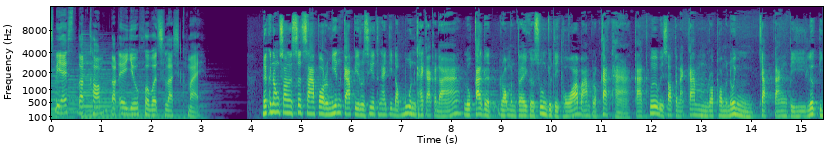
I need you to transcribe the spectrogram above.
sbs.com.au/ ខ្មែរនៅក្នុងសន្និសីទសារព័ត៌មានកាលពីរសៀលថ្ងៃទី14ខែកក្កដាលោកកៅរិទ្ធរដ្ឋមន្ត្រីក្រសួងយុតិធធបានប្រកាសថាការធ្វើវិសោធនកម្មរដ្ឋធម្មនុញ្ញចាប់តាំងពីលើកទី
